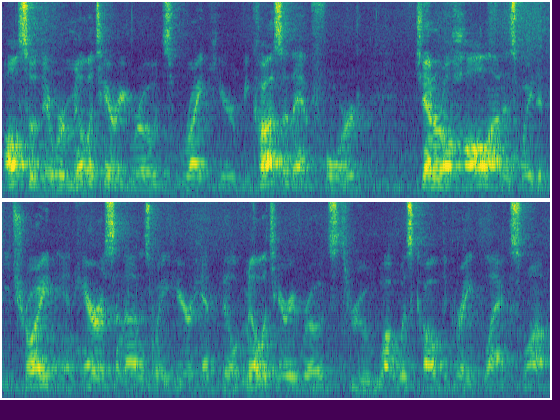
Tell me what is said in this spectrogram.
Also, there were military roads right here. Because of that ford, General Hull on his way to Detroit and Harrison on his way here had built military roads through what was called the Great Black Swamp.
